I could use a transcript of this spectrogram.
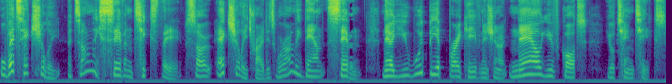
well that's actually it's only seven ticks there. So actually traders we're only down seven. Now you would be at break even as you know. Now you've got your 10 ticks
